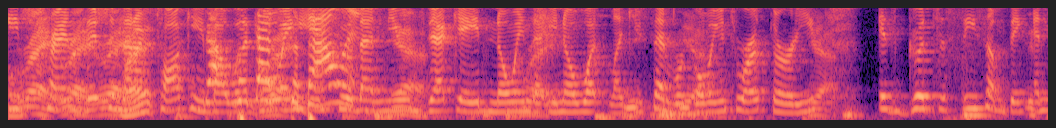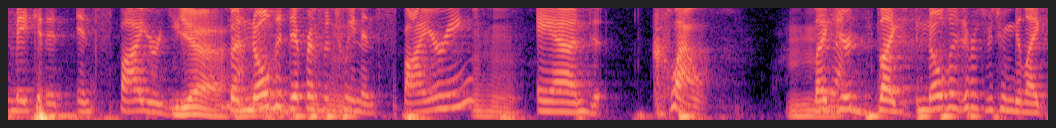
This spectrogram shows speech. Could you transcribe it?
age Right, right, transition right. that I'm Right. talking That- about with but that's going the into that new Yeah. decade, knowing that you know what, like you said, we're Yeah. going into our 30s. Yeah. It's good to see something and make it inspire you. Yeah. But know the difference between inspiring Mm-hmm. and clout. Mm-hmm. Like you're like know the difference between being like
